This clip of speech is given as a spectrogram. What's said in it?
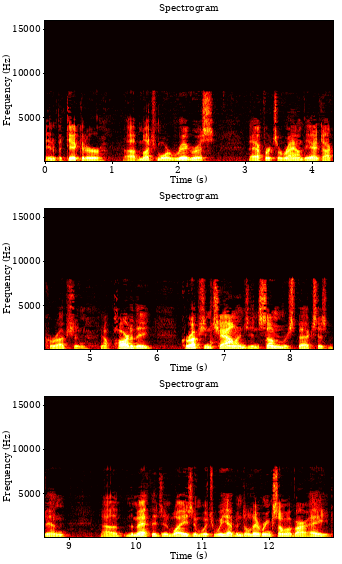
in particular, uh, much more rigorous efforts around the anti-corruption. Now, part of the corruption challenge in some respects has been uh, the methods and ways in which we have been delivering some of our aid.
